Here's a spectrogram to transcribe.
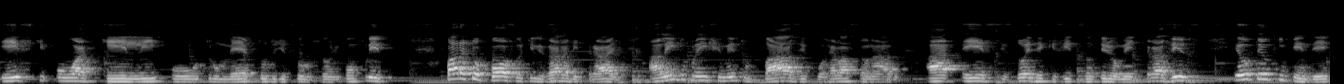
este ou aquele outro método de solução de conflito. Para que eu possa utilizar a arbitragem, além do preenchimento básico relacionado a esses dois requisitos anteriormente trazidos, eu tenho que entender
